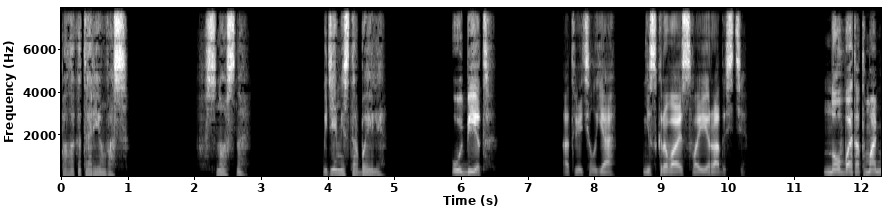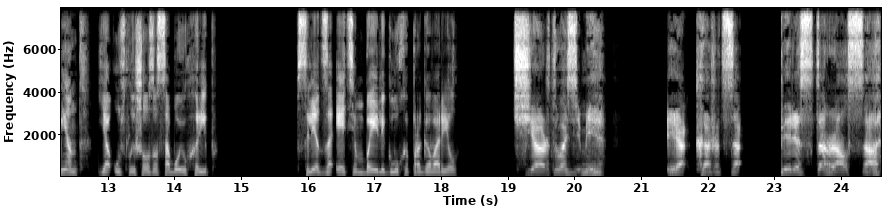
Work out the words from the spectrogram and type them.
«Благодарим вас. Сносно. Где мистер Бейли?» «Убит», — ответил я, не скрывая своей радости. Но в этот момент я услышал за собою хрип, Вслед за этим Бейли глухо проговорил. «Черт возьми! Я, кажется, перестарался!»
